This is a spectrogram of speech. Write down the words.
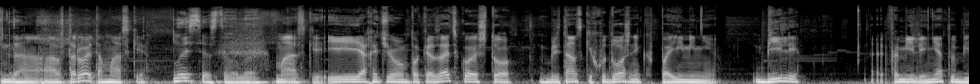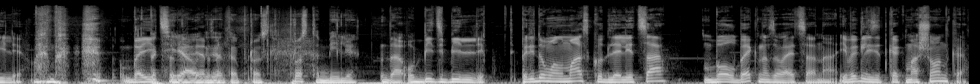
Да, а второе это маски. Ну, естественно, да. Маски. И я хочу вам показать кое-что. Британский художник по имени Билли. Э, Фамилии нет, убили. Боится, Потерял наверное. где-то просто. Просто били. Да, убить Билли. Придумал маску для лица. Болбэк называется она. И выглядит как мошонка.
